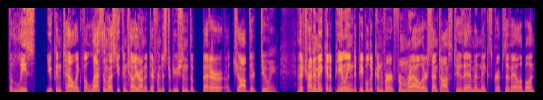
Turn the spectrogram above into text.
the least you can tell, like the less and less you can tell you're on a different distribution, the better a job they're doing. And they're trying to make it appealing to people to convert from RHEL or CentOS to them and make scripts available. And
